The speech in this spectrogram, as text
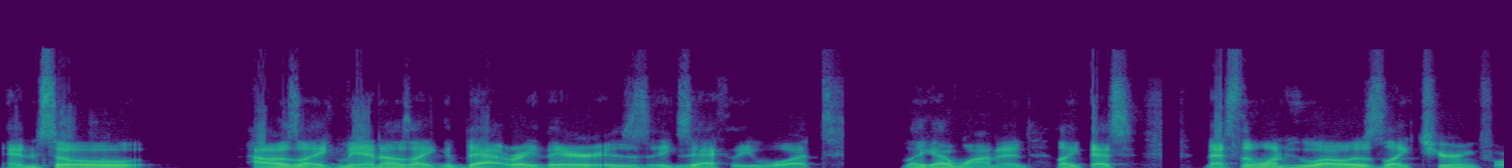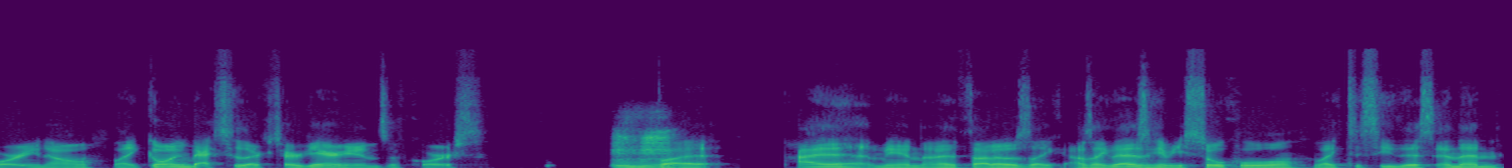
And so I was like, man, I was like, that right there is exactly what like I wanted. Like that's that's the one who I was like cheering for, you know, like going back to the Targaryens, of course. Mhm. But I, man, I thought I was like, I was like, that is gonna be so cool, like to see this. And then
